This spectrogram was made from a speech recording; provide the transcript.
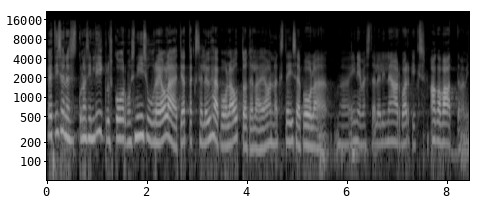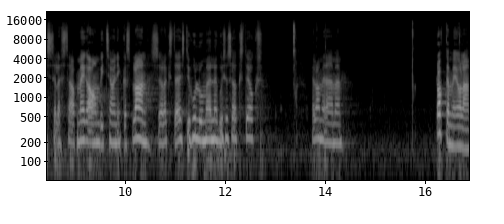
et iseenesest, kuna siin liikluskoormus nii suur ei ole, et jätaks selle ühe poole autodele ja annaks teise poole äh, inimestele lineaarpargiks, aga vaatame, mis sellest saab. megaambitsioonikas plaan, see oleks täiesti hullumeelne, kui see saaks teoks. elame-näeme. rohkem ei ole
